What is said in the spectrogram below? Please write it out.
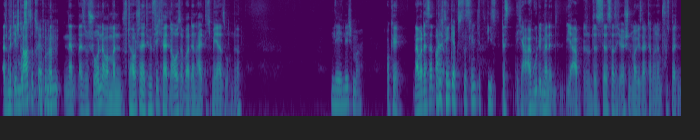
Also mit dem Straße muss, treffen, Mit, na, also schon, aber man tauscht halt Höflichkeiten aus, aber dann halt nicht mehr so, ne? Nee, nicht mal. Okay. Aber das hat. Oh, das klingt jetzt, das klingt jetzt fies. Das, ja, gut, ich meine, ja, also das ist das, was ich euch schon immer gesagt habe. In der Fußball,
